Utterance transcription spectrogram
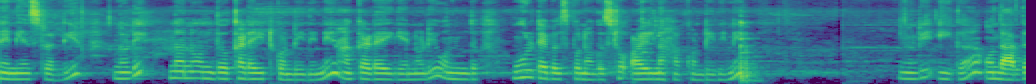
ನೆನೆಯೋಷ್ಟರಲ್ಲಿ ನೋಡಿ, ನಾನು ಒಂದು ಕಡಾಯಿ ಇಟ್ಕೊಂಡಿದ್ದೀನಿ. ಆ ಕಡಾಯಿಗೆ ನೋಡಿ ಒಂದು ಮೂರು ಟೇಬಲ್ ಸ್ಪೂನ್ ಆಗೋಷ್ಟು ಆಯಿಲ್ನ ಹಾಕ್ಕೊಂಡಿದ್ದೀನಿ. ನೋಡಿ, ಈಗ ಒಂದು ಅರ್ಧ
